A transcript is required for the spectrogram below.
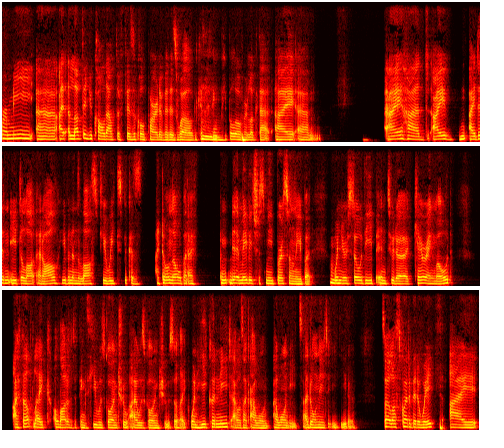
For me, uh, I, I, love that you called out the physical part of it as well, because mm. I think mm. people overlook that. I, um, I had I I didn't eat a lot at all, even in the last few weeks, because I don't know, but I maybe it's just me personally, but mm-hmm. when you're so deep into the caring mode, I felt like a lot of the things he was going through, I was going through. So like when he couldn't eat, I was like, I won't, I won't eat. I don't need to eat either. So I lost quite a bit of weight. I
